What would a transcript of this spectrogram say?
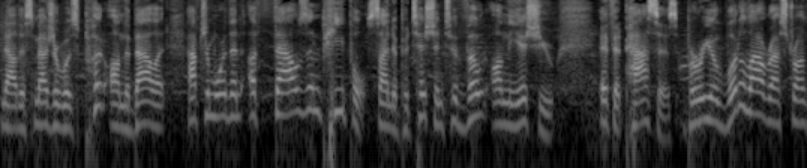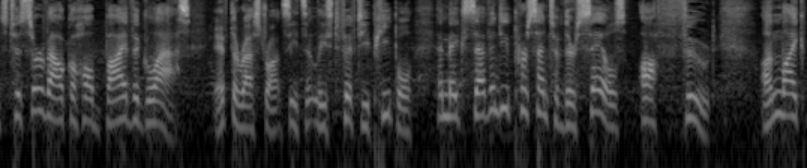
Now, this measure was put on the ballot after more than a thousand people signed a petition to vote on the issue. If it passes, Berea would allow restaurants to serve alcohol by the glass if the restaurant seats at least 50 people and makes 70% of their sales off food. Unlike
